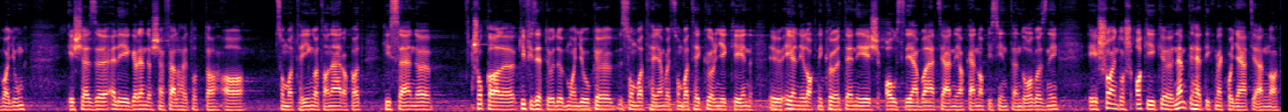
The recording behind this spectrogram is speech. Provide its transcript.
vagyunk, és ez elég rendesen felhajtotta a szombathelyi ingatlan árakat, hiszen sokkal kifizetődőbb mondjuk Szombathelyen vagy Szombathely környékén élni, lakni, költeni, és Ausztriába átjárni, akár napi szinten dolgozni. És sajnos akik nem tehetik meg, hogy átjárnak,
